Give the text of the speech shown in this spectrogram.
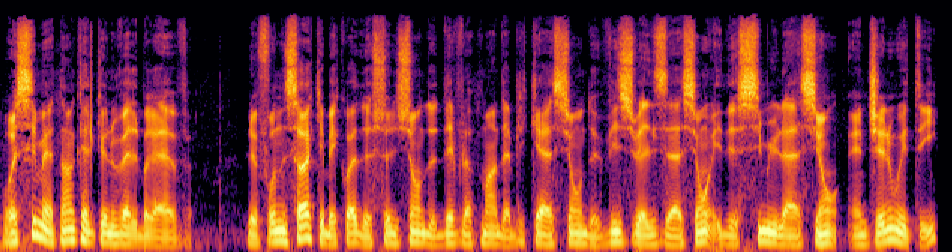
Voici maintenant quelques nouvelles brèves. Le fournisseur québécois de solutions de développement d'applications de visualisation et de simulation Ingenuity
